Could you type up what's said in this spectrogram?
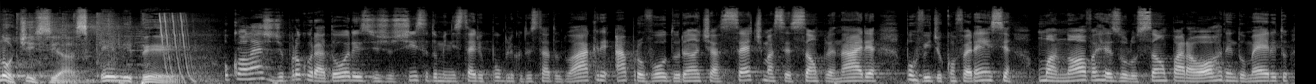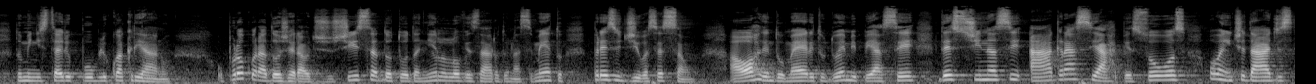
Notícias MP. O Colégio de Procuradores de Justiça do Ministério Público do Estado do Acre aprovou durante a sétima sessão plenária, por videoconferência, uma nova resolução para a Ordem do Mérito do Ministério Público Acreano. O Procurador-Geral de Justiça, Dr. Danilo Lovisaro do Nascimento, presidiu a sessão. A Ordem do Mérito do MPAC destina-se a agraciar pessoas ou entidades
